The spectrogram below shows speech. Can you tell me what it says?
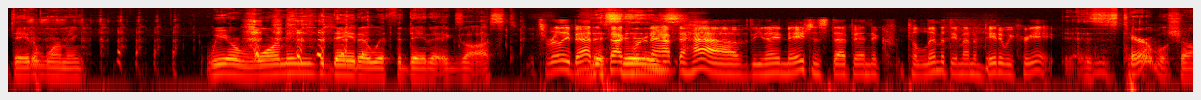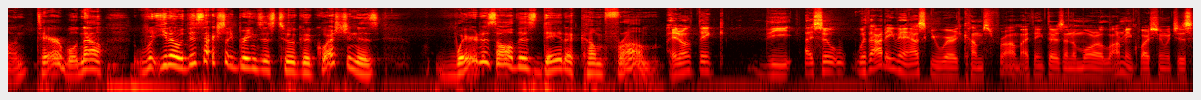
Data warming. we are warming the data with the data exhaust. It's really bad. In This fact, we're going to have to have the United Nations step in to, to limit the amount of data we create. This is terrible, Sean. Terrible. Now, you know, this actually brings us to a good question is where does all this data come from? I don't think the uh, so without even asking where it comes from, I think there's an, a more alarming question, which is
